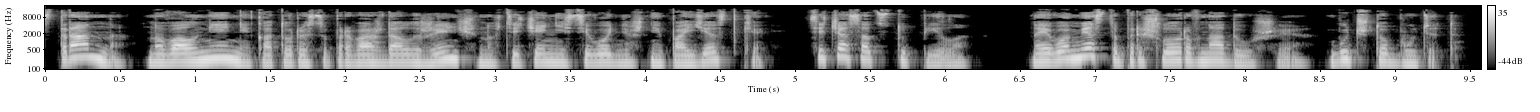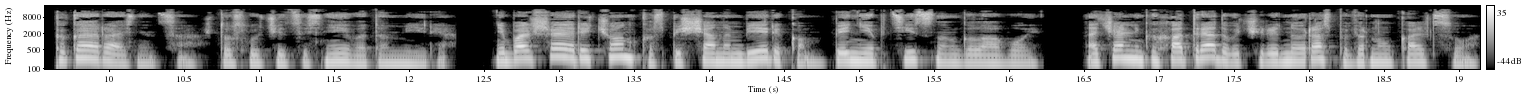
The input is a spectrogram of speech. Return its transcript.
Странно, но волнение, которое сопровождало женщину в течение сегодняшней поездки, сейчас отступило. На его место пришло равнодушие. Будь что будет. Какая разница, что случится с ней в этом мире? Небольшая речонка с песчаным берегом, пение птиц над головой. Начальник их отряда в очередной раз повернул кольцо.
